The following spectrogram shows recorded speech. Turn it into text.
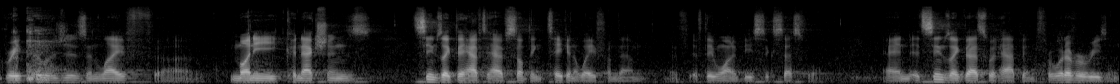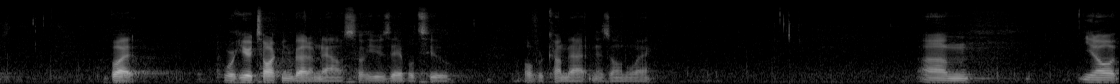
great privileges in life, uh, money, connections, it seems like they have to have something taken away from them if, if they want to be successful. And it seems like that's what happened for whatever reason. But we're here talking about him now, so he was able to overcome that in his own way. Um, you know,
